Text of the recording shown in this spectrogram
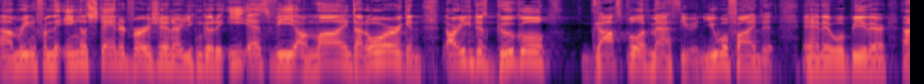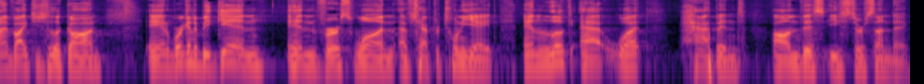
I'm reading from the English Standard Version, or you can go to esvonline.org, and, or you can just Google Gospel of Matthew, and you will find it, and it will be there. I invite you to look on. And we're going to begin in verse 1 of chapter 28 and look at what happened on this Easter Sunday.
